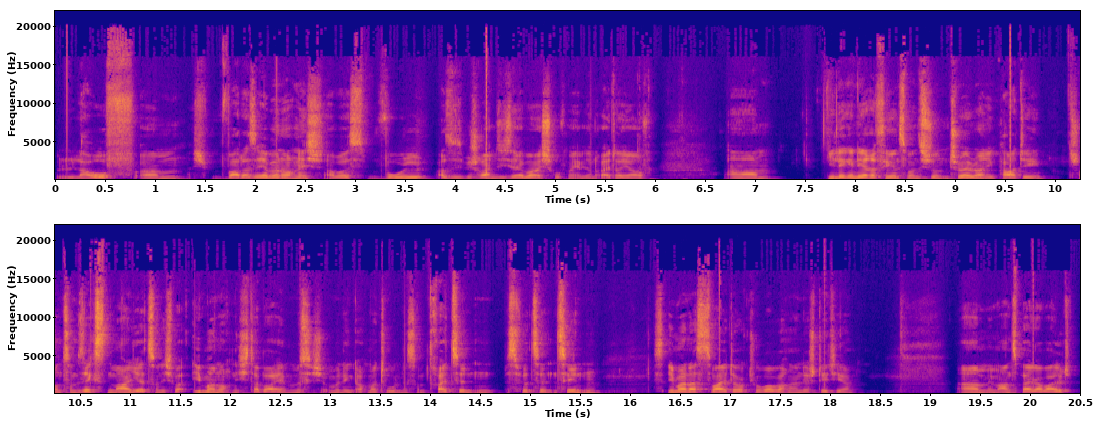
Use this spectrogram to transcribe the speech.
Lauf. Ähm, ich war da selber noch nicht, aber es wohl, also sie beschreiben sich selber, ich rufe mal eben den Reiter hier auf. Ähm, die legendäre 24 Stunden Trailrunning Party, schon zum sechsten Mal jetzt und ich war immer noch nicht dabei, müsste ich unbedingt auch mal tun, das ist am 13. bis 14.10. Ist immer das zweite Oktoberwochenende, steht hier, ähm, im Ansberger Wald.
